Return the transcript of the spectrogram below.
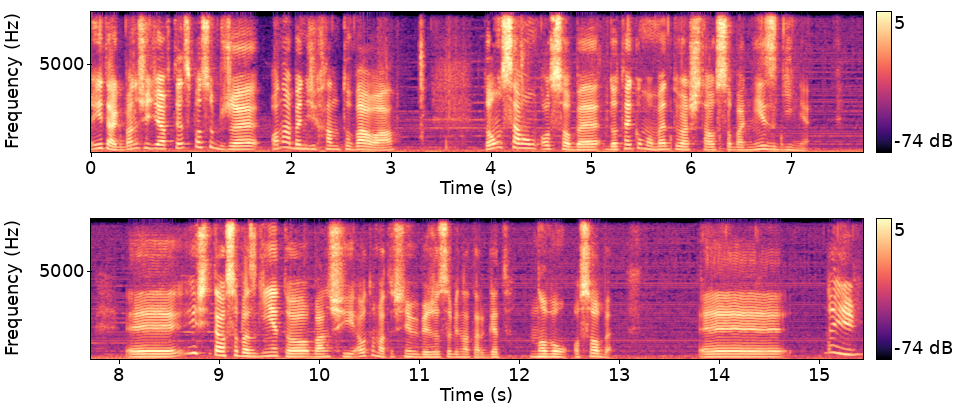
I tak, Banshee działa w ten sposób, że ona będzie hantowała tą samą osobę do tego momentu, aż ta osoba nie zginie. Yy, jeśli ta osoba zginie, to Banshee automatycznie wybierze sobie na target nową osobę. Yy, no i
